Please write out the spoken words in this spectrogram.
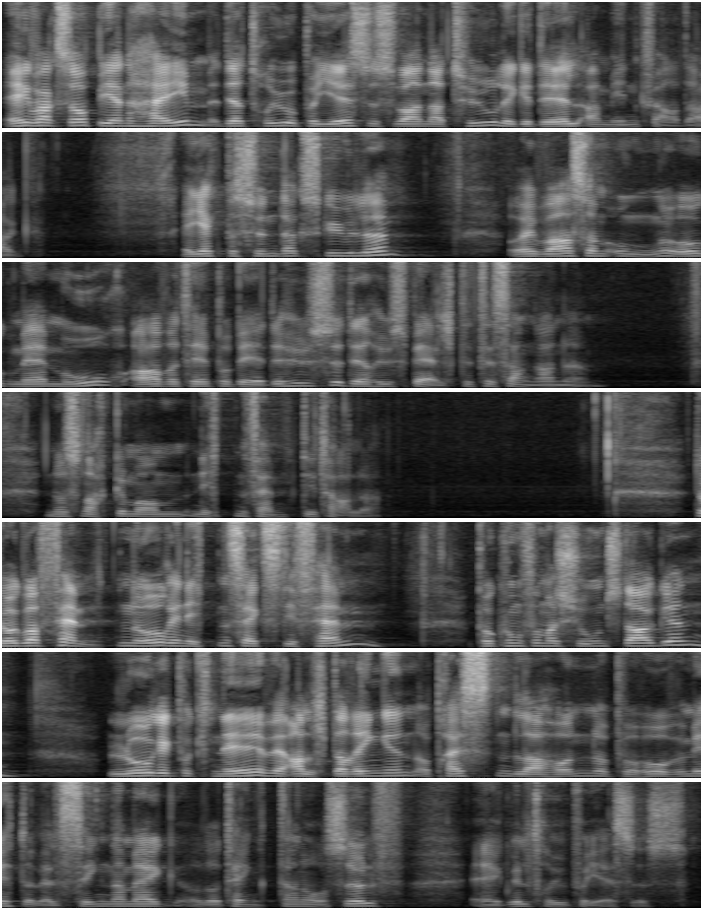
Jeg vokste opp i en heim der troa på Jesus var en naturlig del av min hverdag. Jeg gikk på søndagsskole, og jeg var som unge òg med mor av og til på bedehuset, der hun spilte til sangene. Nå snakker vi om 1950-tallet. Da jeg var 15 år i 1965, på konfirmasjonsdagen, lå jeg på kne ved alterringen, og presten la hånda på hodet mitt og velsigna meg. og Da tenkte han Åsulf, jeg vil tro på Jesus.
